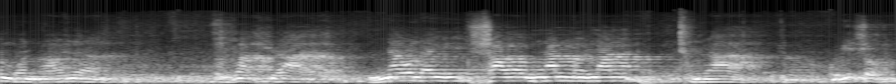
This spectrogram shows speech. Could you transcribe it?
Tôi muốn nói là gặp lại nhau đây sau 50 năm là quý sủng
